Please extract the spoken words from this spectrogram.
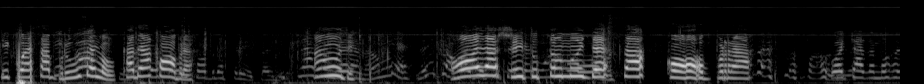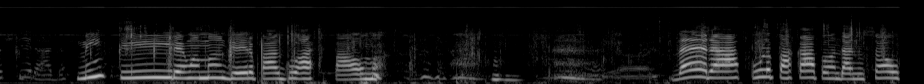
E com essa brusa, Lô. Cadê a cobra? Aonde? Olha, gente, o tamanho dessa cobra. Coitada, morreu estirada. Mentira, é uma mangueira para aguar as palmas. Vera, pula para cá para andar no sol.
